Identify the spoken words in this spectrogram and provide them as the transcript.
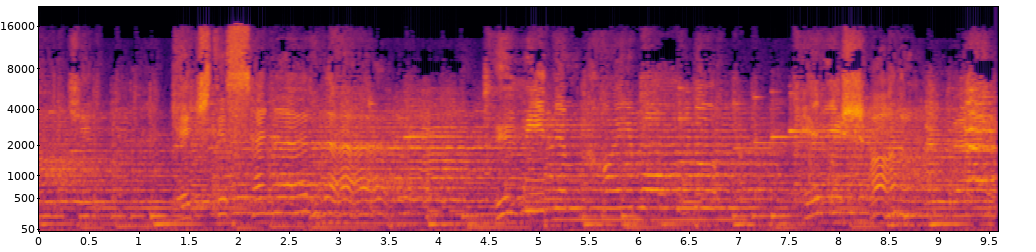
sanki geçti seneler. Ümidim kayboldu perişanım ben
